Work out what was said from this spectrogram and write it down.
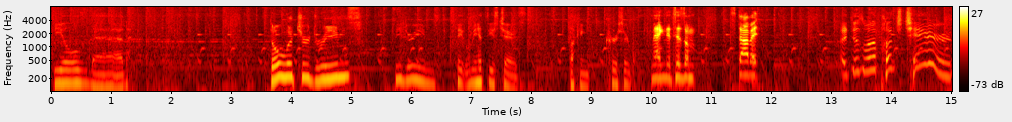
Feels bad. Don't let your dreams be dreams. Hey, let me hit these chairs. Fucking cursor. Magnetism! Stop it! I just want to punch chairs!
